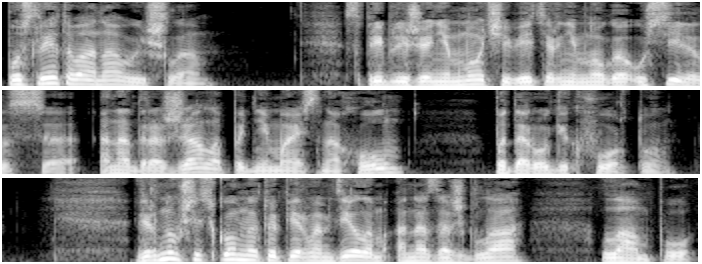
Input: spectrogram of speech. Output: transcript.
После этого она вышла. С приближением ночи ветер немного усилился, она дрожала, поднимаясь на холм по дороге к форту. Вернувшись в комнату, первым делом она зажгла лампу,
